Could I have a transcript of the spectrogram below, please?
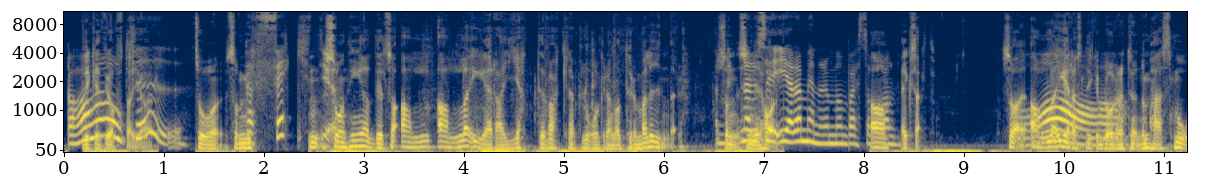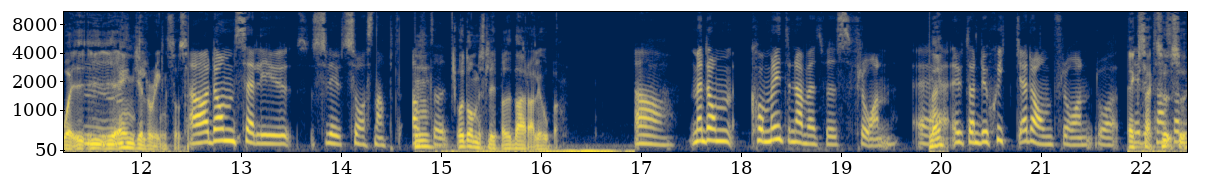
Ah, vilket vi ofta okay. gör. Så, så Perfekt ju. Så en hel del, så all, alla era jättevackra blågröna turmaliner. Som, När som du säger har. era menar du Mumbai Stockholm? Ja exakt. Så oh. alla era snickerblågröna de här små i, mm. i angel rings. Och så. Ja de säljer ju slut så snabbt, mm. alltid. Mm. Och de är slipade där allihopa. Ja, men de kommer inte nödvändigtvis från, eh, utan du skickar dem från då? Exakt, så, så,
